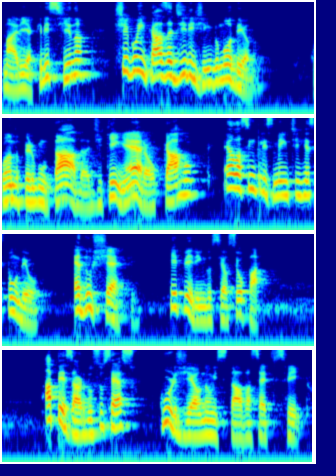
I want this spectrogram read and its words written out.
Maria Cristina, chegou em casa dirigindo o modelo. Quando perguntada de quem era o carro, ela simplesmente respondeu: É do chefe, referindo-se ao seu pai. Apesar do sucesso, Gurgel não estava satisfeito.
